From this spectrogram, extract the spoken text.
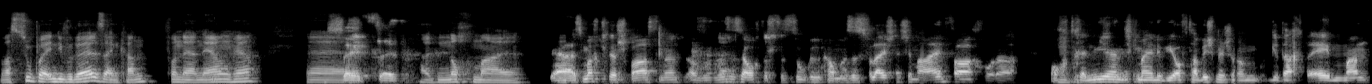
was super individuell sein kann von der Ernährung her, äh, safe, safe. halt nochmal. Ja, es macht ja Spaß, ne? Also das ist ja auch das dazugekommen. Es ist vielleicht nicht immer einfach oder auch trainieren. Ich meine, wie oft habe ich mir schon gedacht, ey Mann,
